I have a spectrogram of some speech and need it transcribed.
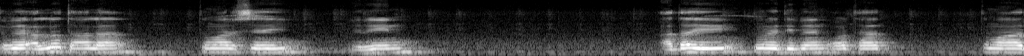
তবে আল্লাহ তাআলা তোমার সেই ঋণ আদায় করে দিবেন, অর্থাৎ তোমার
